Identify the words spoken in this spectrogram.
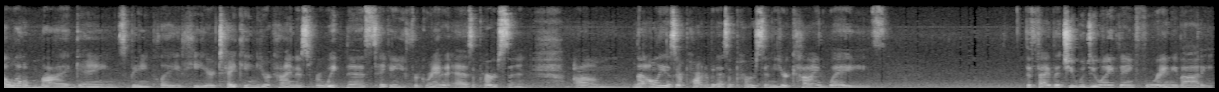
a lot of mind games being played here, taking your kindness for weakness, taking you for granted as a person, um, not only as their partner, but as a person, your kind ways. The fact that you would do anything for anybody.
